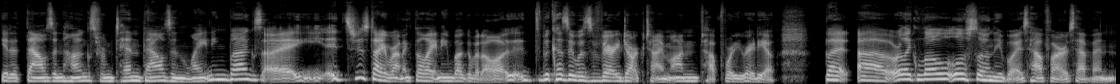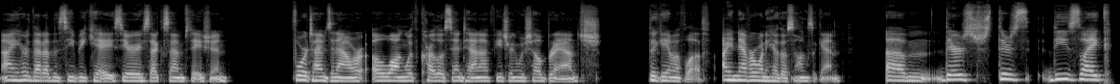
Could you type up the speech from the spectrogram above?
get a thousand hugs from 10,000 lightning bugs I, it's just ironic the lightning bug of it all it's because it was a very dark time on top 40 radio but uh or like Los Lonely Boys how far is heaven i heard that on the cbk sirius xm station four times an hour along with carlos santana featuring michelle branch the Game of Love. I never want to hear those songs again. Um, there's there's these like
